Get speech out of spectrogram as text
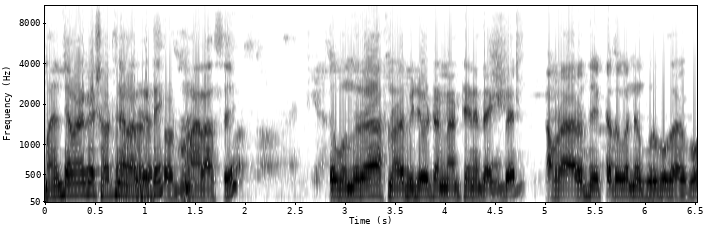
মানে তেমন একটা শর্ট নেই মার্কেটে মাল আছে। তো বন্ধুরা আপনারা ভিডিওটা না টেনে দেখবেন আমরা আরও দু একটা দোকানে ঘুরবো কারবো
